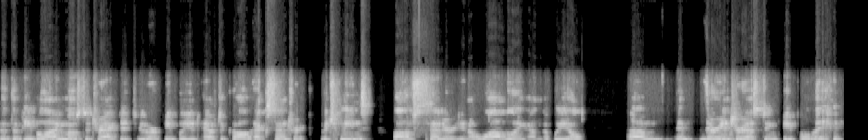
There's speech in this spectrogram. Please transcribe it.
that the people I'm most attracted to are people you'd have to call eccentric, which means off center, you know, wobbling on the wheel. Um, they're interesting people. They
